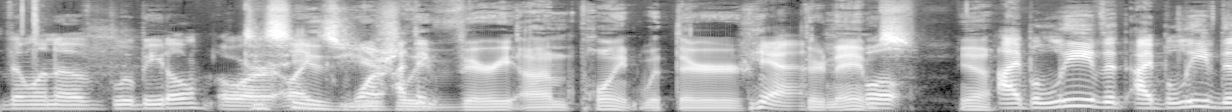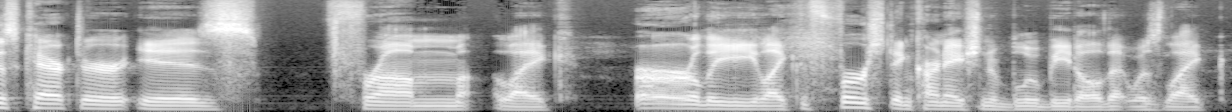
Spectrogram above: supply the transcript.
villain of Blue Beetle, or DC like is one- usually think- very on point with their Yeah. their names. Well, yeah. I believe that I believe this character is from like early, like the first incarnation of Blue Beetle that was like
